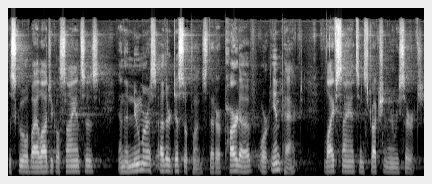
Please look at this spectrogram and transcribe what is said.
the School of Biological Sciences, and the numerous other disciplines that are part of or impact life science instruction and research.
